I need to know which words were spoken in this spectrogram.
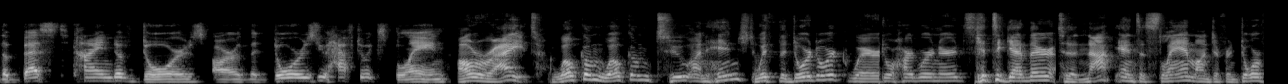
The best kind of doors are the doors you have to explain. All right. Welcome, welcome to Unhinged with the Door Dork, where door hardware nerds get together to knock and to slam on different door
